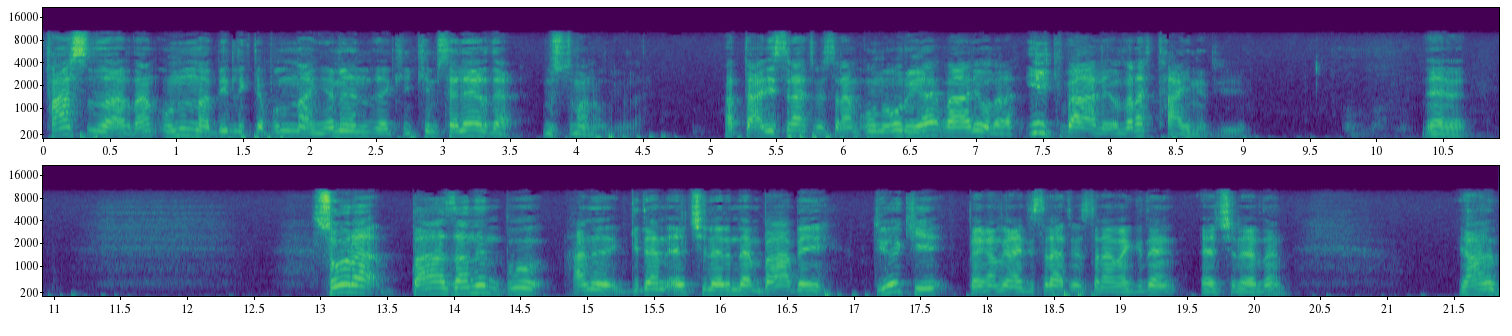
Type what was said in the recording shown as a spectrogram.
Farslılardan onunla birlikte bulunan Yemen'deki kimseler de Müslüman oluyorlar. Hatta aleyhissalatü vesselam onu oraya vali olarak, ilk vali olarak tayin ediyor. Evet. Sonra Bazan'ın bu hani giden elçilerinden Babey diyor ki Peygamber aleyhissalatü vesselam'a giden elçilerden Yani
